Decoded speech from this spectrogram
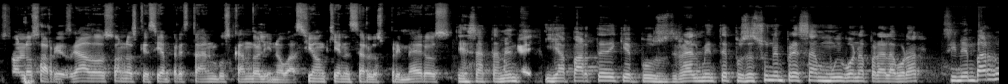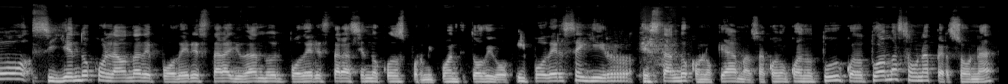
Son, los arriesgados, son los que siempre están buscando la innovación, quieren ser los primeros. Exactamente. Y aparte de que pues realmente pues es una empresa muy buena para elaborar. Sin embargo, siguiendo con la onda de poder estar ayudando, el poder estar haciendo cosas por mi cuenta y todo, digo, y poder seguir estando con lo que amas. O sea, cuando, cuando tú, cuando tú amas a una persona,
